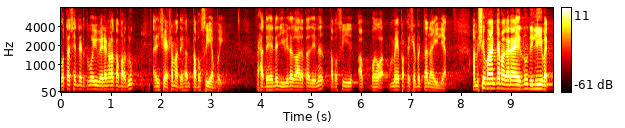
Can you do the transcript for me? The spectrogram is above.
മുത്തശ്ശന്റെ അടുത്ത് പോയി വിവരങ്ങളൊക്കെ പറഞ്ഞു. അതിനുശേഷം അദ്ദേഹം തപസ് ചെയ്യാൻ പോയി. പക്ഷേ അദ്ദേഹത്തിന്റെ ജീവിതകാലത്ത് അതിന് തപസ് അമ്മയെ പ്രത്യക്ഷപ്പെടുത്താനായില്ല. അംശുമാന്റെ മകനായിരുന്നു ദിലീപൻ.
